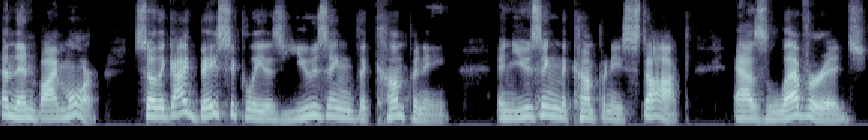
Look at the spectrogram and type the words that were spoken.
and then buy more. So the guy basically is using the company and using the company's stock as leverage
